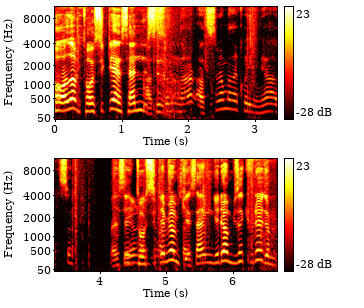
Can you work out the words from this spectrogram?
Oğlum toksikleyen sen misin Atsın lan atsın amına koyayım ya atsın. Ben seni Benim toksiklemiyorum ki sen geliyorsun bize küfür ediyorsun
